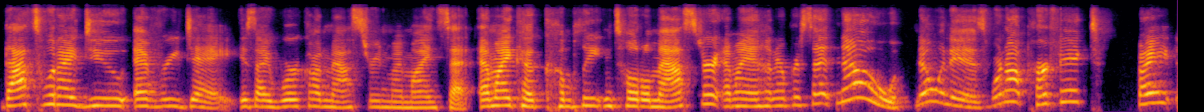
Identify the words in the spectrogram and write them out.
that's what I do every day is I work on mastering my mindset. Am I a complete and total master? Am I 100%? No, no one is. We're not perfect, right?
